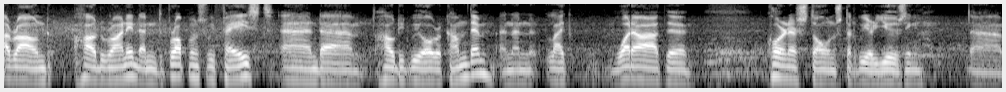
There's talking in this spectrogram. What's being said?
around how to run it and the problems we faced and um, how did we overcome them and then like what are the cornerstones that we are using uh,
